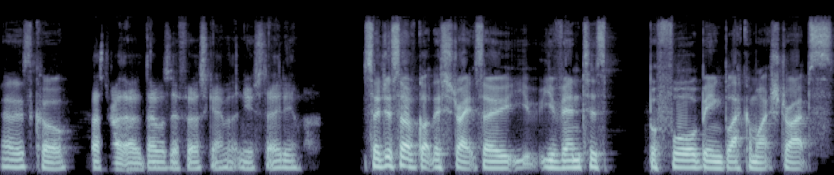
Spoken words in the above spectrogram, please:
That is cool. that's right. That, that was their first game at the new stadium. So just so I've got this straight, so Ju- Juventus before being black and white stripes,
